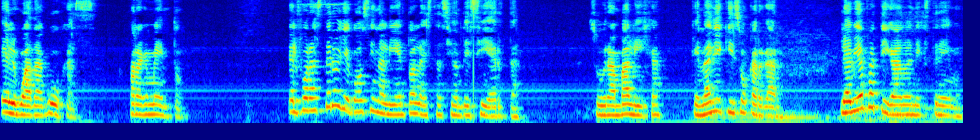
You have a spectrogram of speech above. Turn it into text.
El Guadagujas. Fragmento. El forastero llegó sin aliento a la estación desierta. Su gran valija, que nadie quiso cargar, le había fatigado en extremo.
